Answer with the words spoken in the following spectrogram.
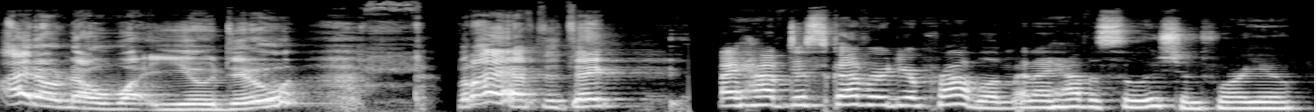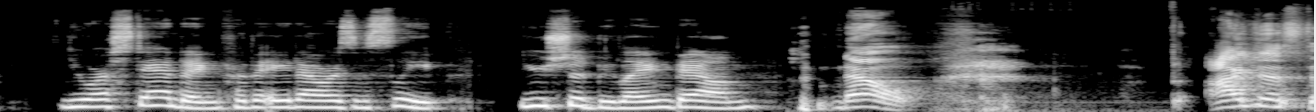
I don't know what you do, but I have to take. I have discovered your problem and I have a solution for you. You are standing for the eight hours of sleep. You should be laying down. No. I just.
